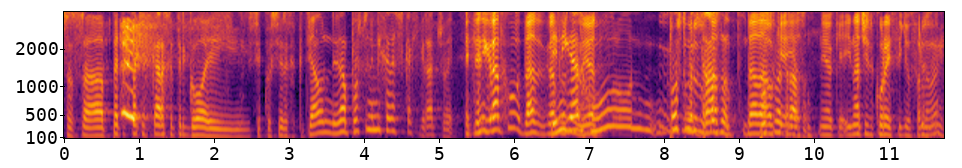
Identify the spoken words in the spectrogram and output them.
С а, пет атаки вкараха три гола и се класираха като цяло. Не знам, просто не ми харесва как играят човек. Е, те не играят хубаво, да, Те не играят хубаво, просто ме дразнат. Да, да, Просто ме окей, дразнат. ясно. Окей. Иначе за корейците ги отвърляме.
